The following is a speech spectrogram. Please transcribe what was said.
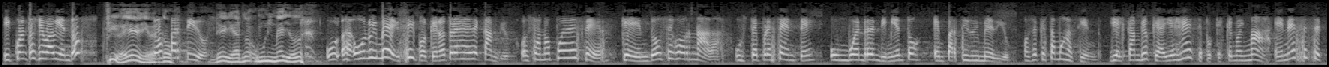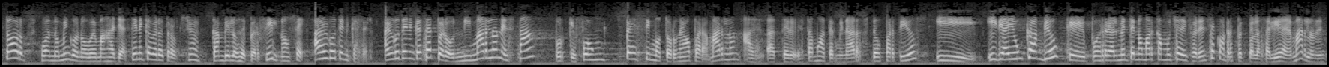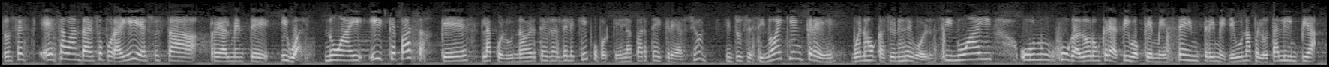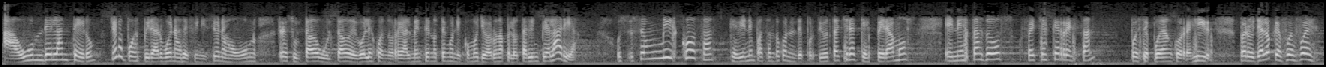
¿Y cuántos lleva bien? ¿Dos? Sí, debe llevar Dos dos. partidos. Debe llevar dos, uno y medio, dos. Ah, Uno y medio, sí, porque no traes de cambio. O sea, no puede ser que en 12 jornadas usted presente un buen rendimiento en partido y medio. O sea, ¿qué estamos haciendo? Y el cambio que hay es ese, porque es que no hay más. En ese sector, Juan Domingo no ve más allá. Tiene que haber otra opción. Cámbielos de perfil, no sé. Algo tiene que hacer. Algo tienen que hacer, pero ni Marlon está, porque fue un pésimo torneo para Marlon. A- estamos a terminar dos partidos. Y, y de ahí un cambio que pues realmente no marca mucha diferencia con respecto a la salida de Marlon. Entonces, esa banda, eso por ahí, eso está realmente igual. No hay, ¿y qué pasa? Que es la columna vertebral del equipo, porque es la parte de creación. Entonces, si no hay quien cree buenas ocasiones de gol, si no hay un jugador, un creativo que me centre y me lleve una pelota limpia a un delantero, yo no puedo aspirar buenas definiciones o un resultado abultado de goles cuando realmente no tengo ni cómo llevar una pelota limpia al área. O sea, son mil cosas que vienen pasando con el Deportivo Táchira que esperamos en estas dos fechas que restan, pues se puedan corregir. Pero ya lo que fue fue.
